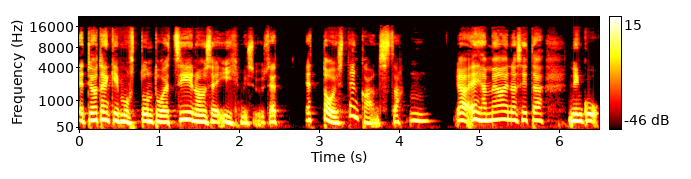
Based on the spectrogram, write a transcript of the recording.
et jotenkin musta tuntuu, että siinä on se ihmisyys, että et toisten kanssa. Mm. Ja eihän me aina sitä niin kuin,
